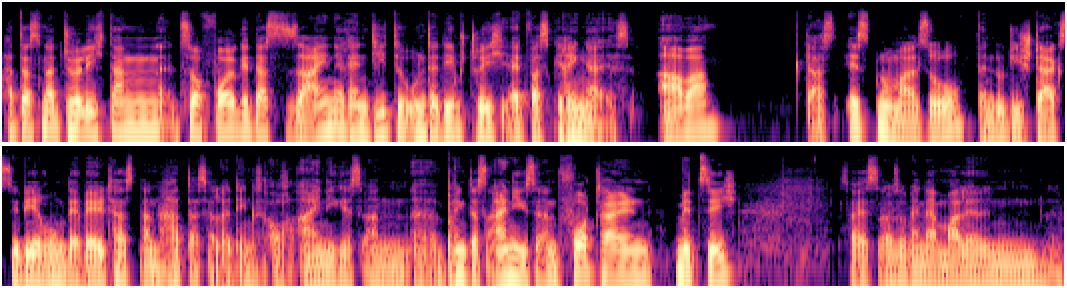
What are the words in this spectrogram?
hat das natürlich dann zur Folge, dass seine Rendite unter dem Strich etwas geringer ist. Aber das ist nun mal so. Wenn du die stärkste Währung der Welt hast, dann hat das allerdings auch einiges an, äh, bringt das einiges an Vorteilen mit sich. Das heißt also, wenn er mal in,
